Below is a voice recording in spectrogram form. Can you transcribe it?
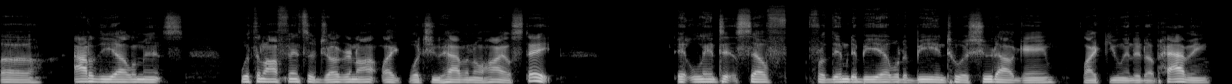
uh, out of the elements, with an offensive juggernaut like what you have in Ohio State, it lent itself for them to be able to be into a shootout game like you ended up having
